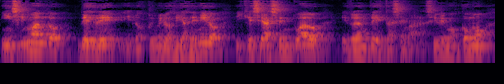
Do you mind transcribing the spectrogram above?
insinuando desde los primeros días de enero y que se ha acentuado durante esta semana. Si vemos cómo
